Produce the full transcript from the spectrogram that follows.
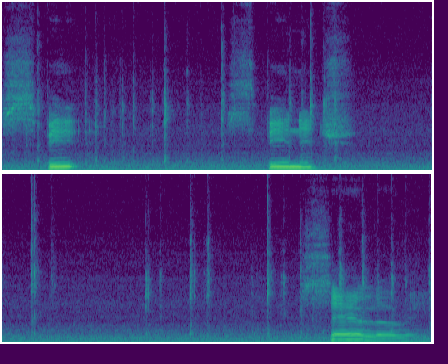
Spe spinach. Celery.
